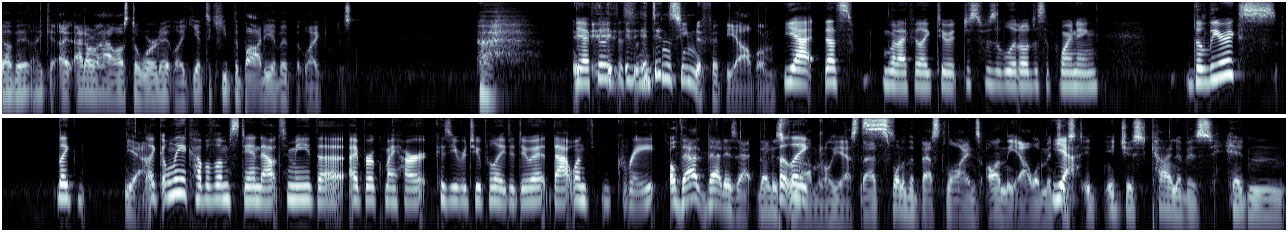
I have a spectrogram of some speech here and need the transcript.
of it. I, I, I don't know how else to word it. Like you have to keep the body of it, but like just. Yeah, I feel like it, it, it didn't seem to fit the album. Yeah, that's what I feel like too. It just was a little disappointing. The lyrics, like Yeah, like only a couple of them stand out to me. The "I broke my heart because you were too polite to do it." That one's great. oh that that is that is But, like, phenomenal. yes, that's one of the best lines on the album. It Yeah. just it, it just kind of is hidden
